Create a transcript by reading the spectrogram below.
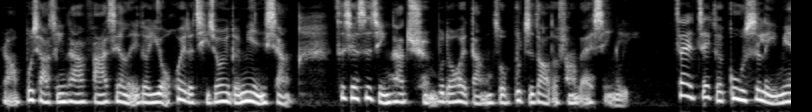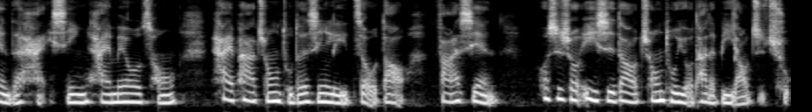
然后不小心他发现了一个友会的其中一个面相，这些事情他全部都会当做不知道的放在心里。在这个故事里面的海星还没有从害怕冲突的心理走到发现，或是说意识到冲突有它的必要之处。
